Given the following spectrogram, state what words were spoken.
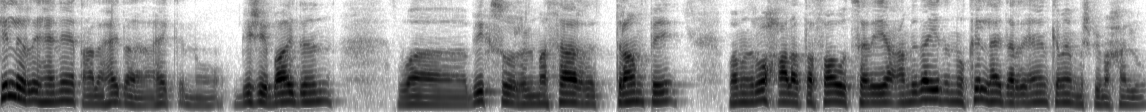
كل الرهانات على هيدا هيك إنه بيجي بايدن وبيكسر المسار الترامبي ومنروح على تفاوض سريع. عم ببين إنه كل هيدا الرهان كمان مش بمحله.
